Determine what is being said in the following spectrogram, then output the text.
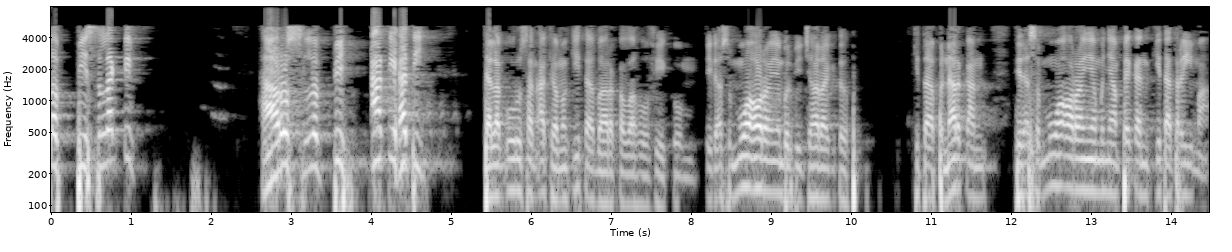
lebih selektif. Harus lebih hati-hati dalam urusan agama kita barakallahu fikum. Tidak semua orang yang berbicara kita kita benarkan, tidak semua orang yang menyampaikan kita terima.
